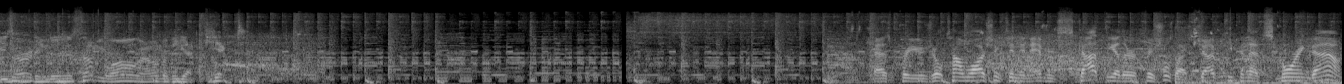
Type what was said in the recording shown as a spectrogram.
He's hurting. There's something wrong. I don't know if he got kicked. As per usual, Tom Washington and Evan Scott, the other officials, like job keeping that scoring down.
